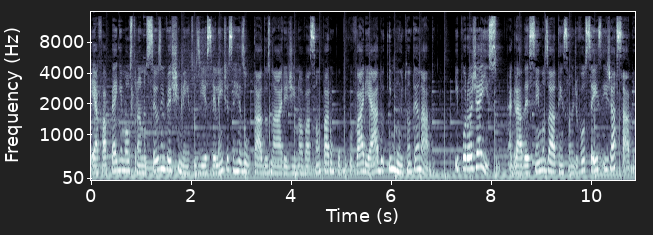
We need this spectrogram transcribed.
É a FAPEG mostrando seus investimentos e excelentes resultados na área de inovação para um público variado e muito antenado. E por hoje é isso. Agradecemos a atenção de vocês e já sabem,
